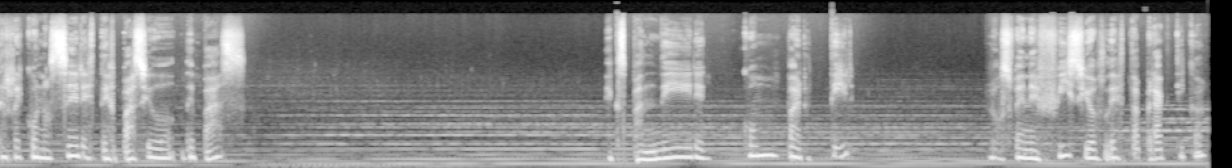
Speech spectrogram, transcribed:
de reconocer este espacio de paz, expandir, compartir los beneficios de esta práctica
